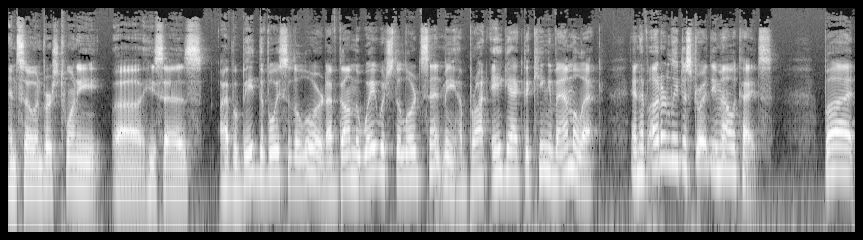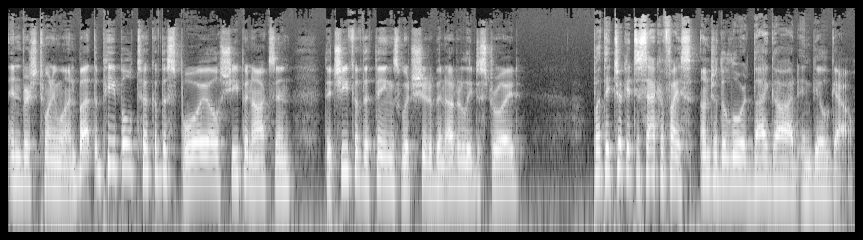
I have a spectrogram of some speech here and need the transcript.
And so in verse 20, uh, he says, I've obeyed the voice of the Lord. I've gone the way which the Lord sent me. I've brought Agag, the king of Amalek, and have utterly destroyed the Amalekites. But in verse 21, but the people took of the spoil, sheep and oxen, the chief of the things which should have been utterly destroyed. But they took it to sacrifice unto the Lord thy God in Gilgal.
